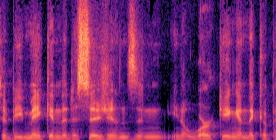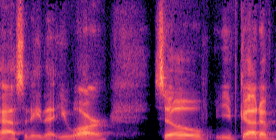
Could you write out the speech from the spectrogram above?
to be making the decisions and you know working in the capacity that you are. So you've got to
